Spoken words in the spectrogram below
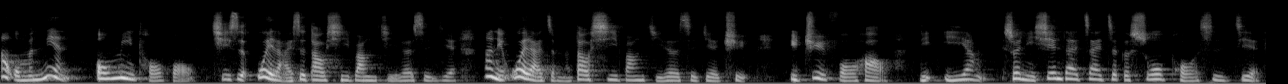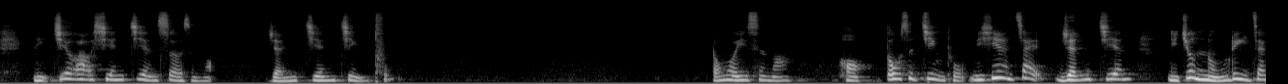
那我们念阿弥陀佛，其实未来是到西方极乐世界。那你未来怎么到西方极乐世界去？一句佛号，你一样。所以你现在在这个娑婆世界，你就要先建设什么？人间净土。懂我意思吗？好，都是净土。你现在在人间。你就努力在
